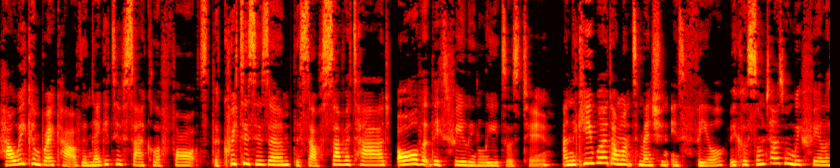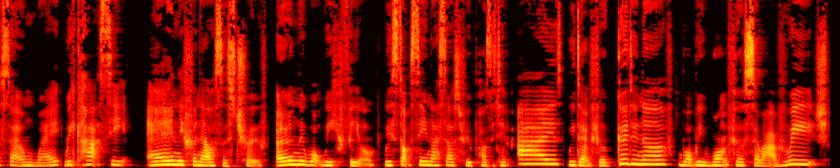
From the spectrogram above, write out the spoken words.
how we can break out of the negative cycle of thoughts, the criticism, the self sabotage, all that this feeling leads us to. And the key word I want to mention is feel, because sometimes when we feel a certain way, we can't see anything else as truth, only what we feel. We stop seeing ourselves through positive eyes, we don't feel good enough, what we want feels so out of reach,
